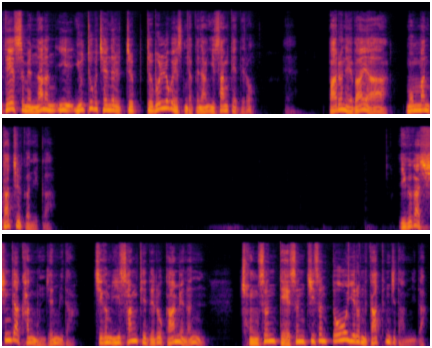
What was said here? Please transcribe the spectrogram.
됐으면 나는 이 유튜브 채널을 접, 접으려고 했습니다. 그냥 이 상태대로. 발언해봐야 몸만 다칠 거니까. 이거가 심각한 문제입니다. 지금 이 상태대로 가면 은 총선 대선 지선 또 여러분들 같은 짓 합니다.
